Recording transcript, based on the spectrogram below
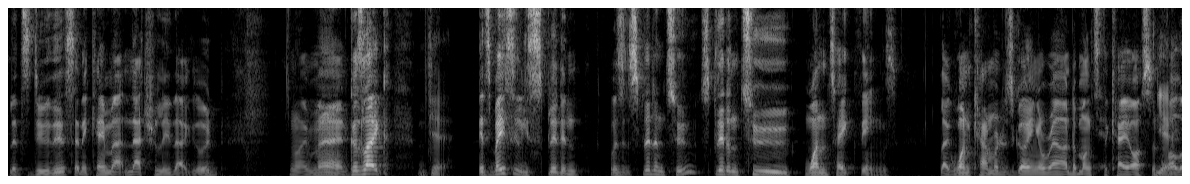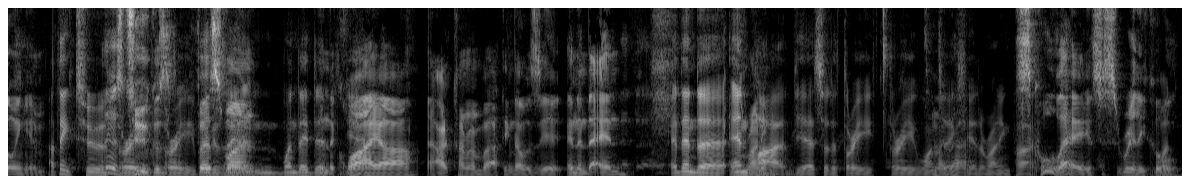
Let's do this, and it came out naturally that good. I'm like man, because like Yeah. it's basically split in was it split in two split in two one take things Like one camera just going around amongst the chaos and Yeah. following him. I think two. I think it was three, two, 'cause three, first because they- one, when they did the yeah. choir, I can't remember. I think that was it. And then the end. and then the end running. part. Yeah, so the three, three, one Something takes. Yeah, the running part. It's cool, eh? It's just really cool.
